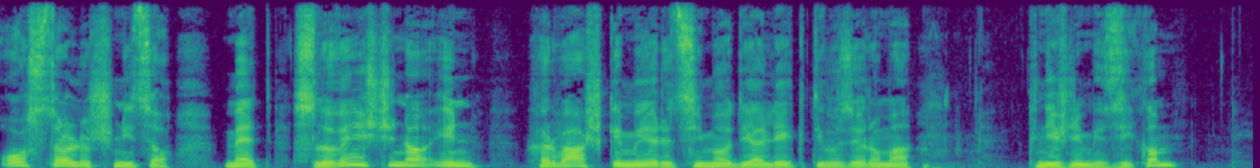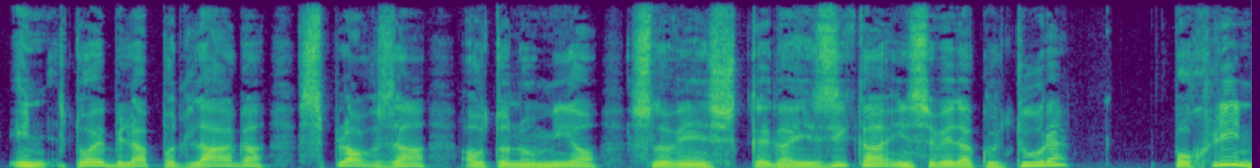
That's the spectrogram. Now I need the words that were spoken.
ostro ločnico med slovenščino in hrvaškimi, recimo, dialekti oziroma knjižnim jezikom. In to je bila podlaga sploh za avtonomijo slovenskega jezika in seveda kulture. Pohlin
